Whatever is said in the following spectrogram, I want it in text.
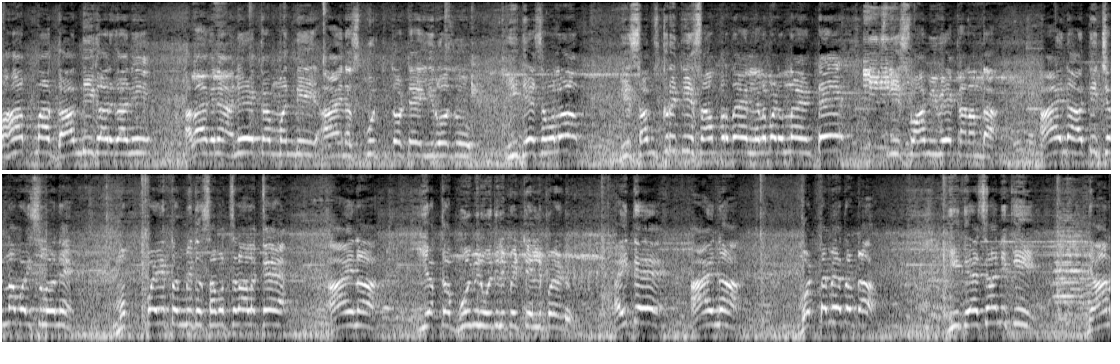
మహాత్మా గాంధీ గారు కానీ అలాగనే అనేక మంది ఆయన స్ఫూర్తితోటే ఈరోజు ఈ దేశంలో ఈ సంస్కృతి సాంప్రదాయాలు నిలబడి ఉన్నాయంటే శ్రీ స్వామి వివేకానంద. ఆయన అతి చిన్న వయసులోనే ముప్పై తొమ్మిది సంవత్సరాలకే ఆయన ఈ యొక్క భూమిని వదిలిపెట్టి వెళ్ళిపోయాడు. అయితే ఆయన మొట్టమీదట ఈ దేశానికి జ్ఞాన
